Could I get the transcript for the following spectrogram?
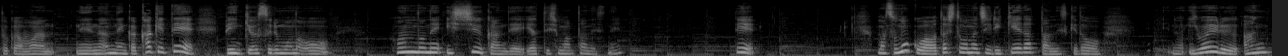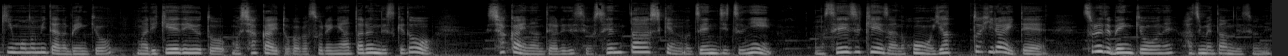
とかまあね何年かかけて勉強するものをほんのね1週間でやってしまったんですね。で、まあ、その子は私と同じ理系だったんですけどいわゆる暗記物みたいな勉強、まあ、理系で言うと、まあ、社会とかがそれにあたるんですけど社会なんてあれですよセンター試験の前日にあの政治経済の本をやっと開いてそれで勉強をね始めたんですよね。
